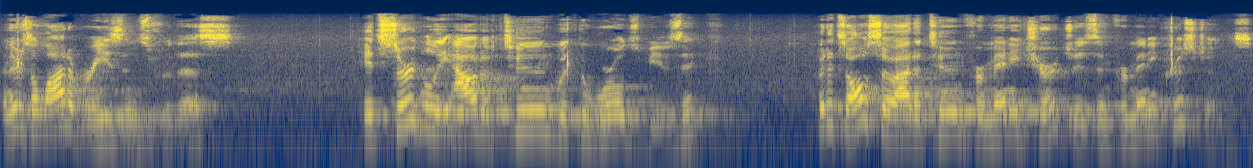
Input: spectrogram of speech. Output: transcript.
And there's a lot of reasons for this. It's certainly out of tune with the world's music, but it's also out of tune for many churches and for many Christians.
